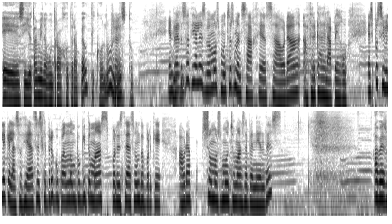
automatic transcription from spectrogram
eh, si yo también hago un trabajo terapéutico ¿no? en esto. En redes sociales vemos muchos mensajes ahora acerca del apego. ¿Es posible que la sociedad se esté preocupando un poquito más por este asunto porque ahora somos mucho más dependientes? A ver,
